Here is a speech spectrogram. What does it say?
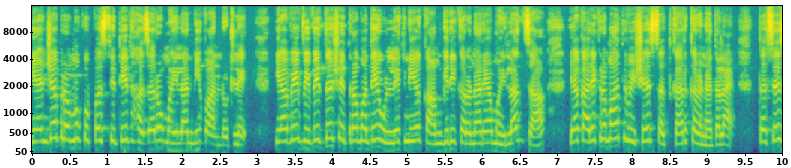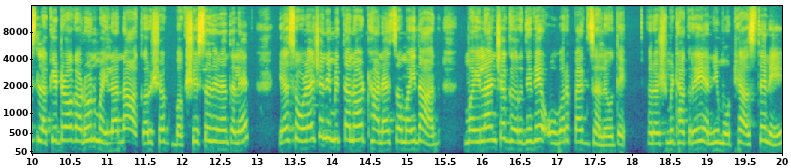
यांच्या प्रमुख उपस्थितीत हजारो महिलांनी वाण लुटले. यावेळी विविध क्षेत्रामध्ये उल्लेखनीय कामगिरी करणाऱ्या महिलांचा या कार्यक्रमात विशेष सत्कार करण्यात आलाय. तसेच लकी ड्रॉ काढून महिलांना आकर्षक बक्षिसं देण्यात आले या सोहळ्याच्या निमित्तानं ठाण्याचं मैदान महिलांच्या गर्दीने ओव्हरपॅक झाले होते. रश्मी ठाकरे यांनी मोठ्या आस्थेने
